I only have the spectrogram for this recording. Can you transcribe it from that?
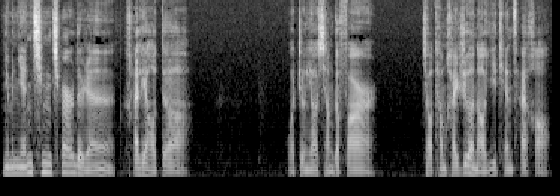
你们年轻轻的人还了得？我正要想个法儿。”叫他们还热闹一天才好。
